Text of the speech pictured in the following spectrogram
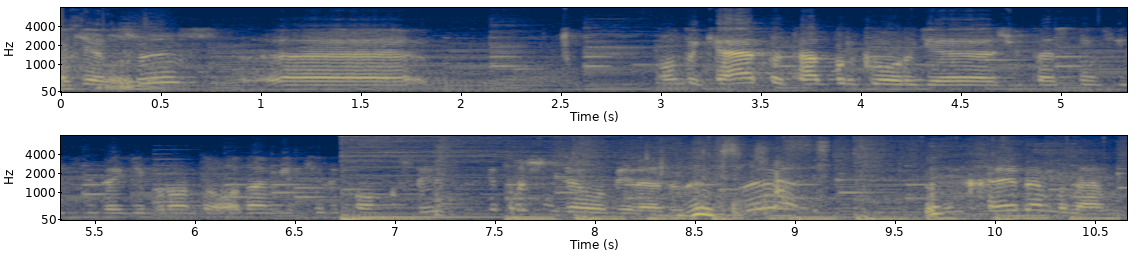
Aka siz onda katta tadbirkorga shu Tashkent City'dagi bironta odamga telefon qilsangiz sizga to'shin javob beradi. Qayerdan bilamiz?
